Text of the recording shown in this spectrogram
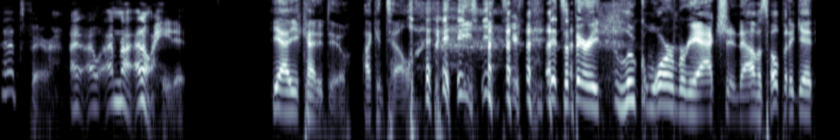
That's fair. I, I, I'm not. I don't hate it. Yeah, you kind of do. I can tell. it's a very lukewarm reaction. I was hoping to get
